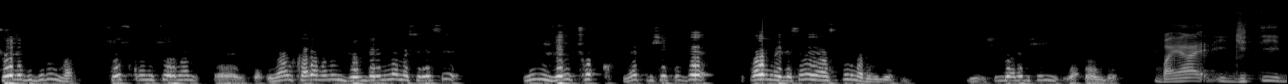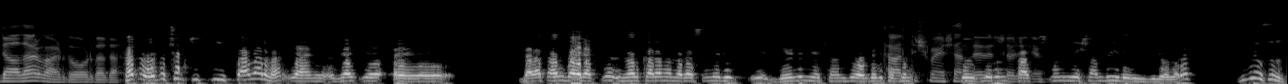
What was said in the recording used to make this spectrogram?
şöyle bir durum var. Söz konusu olan e, işte Ünal Karaman'ın gönderilme meselesinin üzeri çok net bir şekilde spor medyasına yansıtılmadı biliyorsunuz. Şimdi öyle bir şey oldu. Bayağı ciddi iddialar vardı orada da. Tabii orada çok ciddi iddialar var. Yani özellikle e, Berat Albayrak'la Ünal Karaman arasında bir e, gerilim yaşandı. Orada bir Tartışma yaşandı, sözlerin, evet, tartışmanın yaşandığı ile ilgili olarak. Biliyorsunuz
